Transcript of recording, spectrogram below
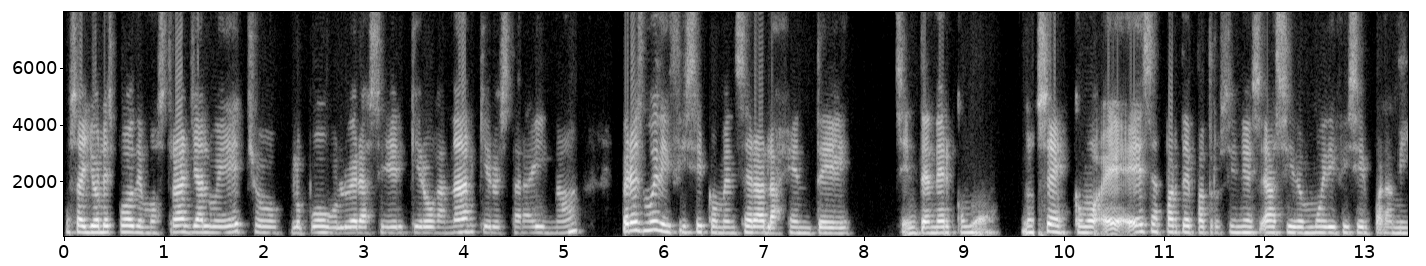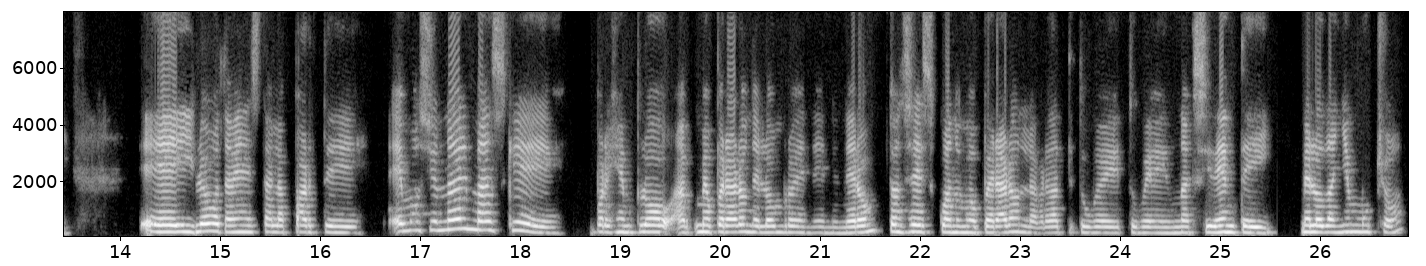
o sea, yo les puedo demostrar, ya lo he hecho, lo puedo volver a hacer, quiero ganar, quiero estar ahí, ¿no? Pero es muy difícil convencer a la gente sin tener como, no sé, como eh, esa parte de patrocinio ha sido muy difícil para mí. Eh, y luego también está la parte emocional más que por ejemplo, me operaron del hombro en, enero, entonces cuando me operaron, la verdad tuve, tuve un accidente y me lo dañé mucho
